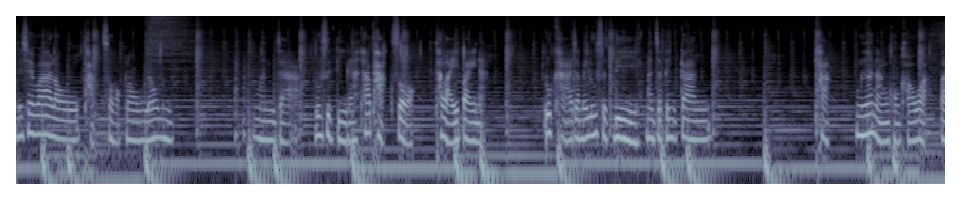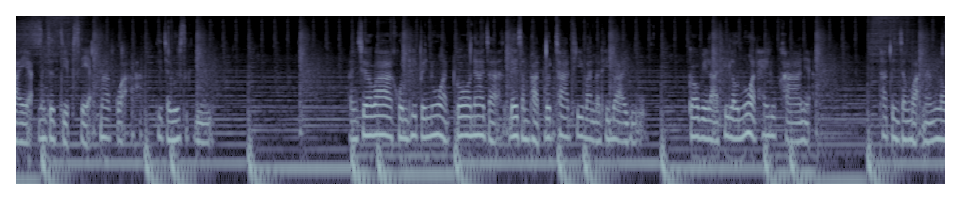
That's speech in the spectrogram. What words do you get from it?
ไม่ใช่ว่าเราผลักศอกเราแล้วมัน มันจะรู้สึกดีนะ ถ้าผักศอกถลายไปนะ่ะลูกค้าจะไม่รู้สึกดี มันจะเป็นการผักเนื้อหนังของเขาอะไปอะมันจะเจ็บแสบมากกว่า ที่จะรู้สึกดีอันเชื่อว่าคนที่ไปนวดก็น่าจะได้สัมผัสรสชาติที่วันอธิบายอยู่ ก็เวลาที่เรานวดให้ลูกค้าเนี่ย ถ้าเป็นจังหวะนั้นเรา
